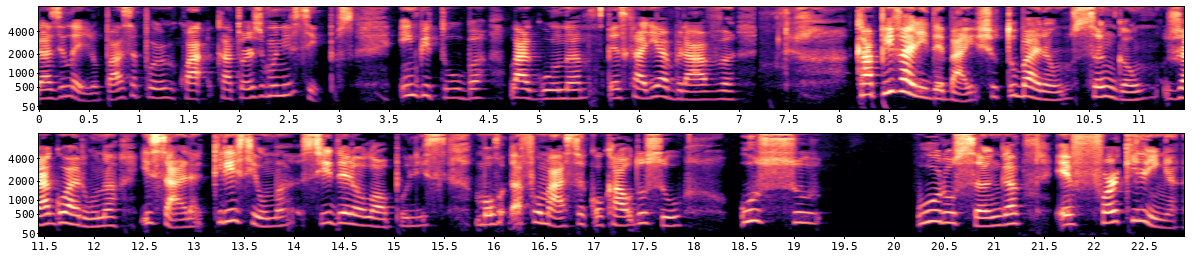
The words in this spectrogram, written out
brasileiro. Passa por 14 municípios: Imbituba, Laguna, Pescaria Brava, Capivari de Baixo, Tubarão, Sangão, Jaguaruna, Içara, Criciúma, Siderolópolis, Morro da Fumaça, Cocal do Sul, Ussu, Uruçanga e Forquilinha,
